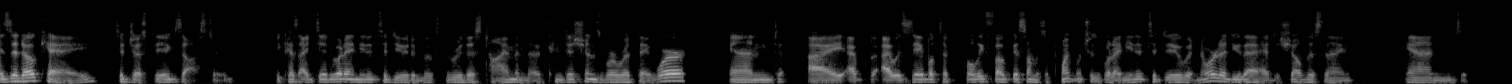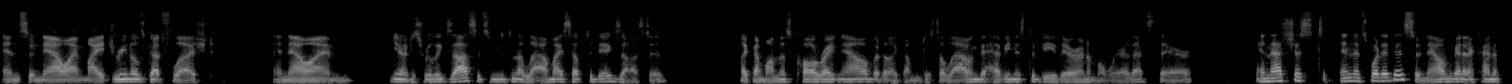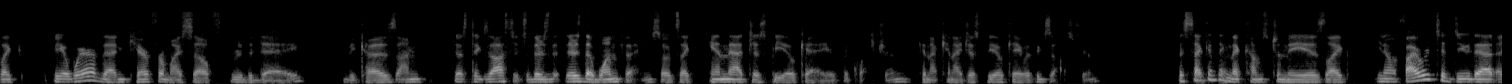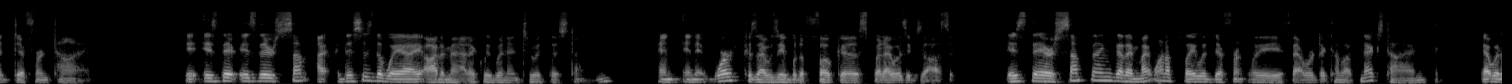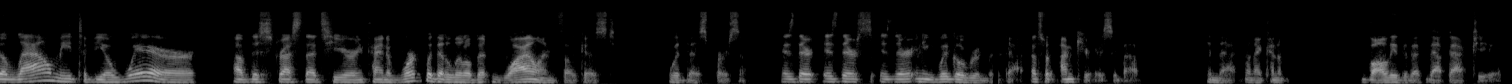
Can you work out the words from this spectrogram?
is it okay to just be exhausted? Because I did what I needed to do to move through this time and the conditions were what they were. And I, I, I was able to fully focus on this appointment, which is what I needed to do. But in order to do that, I had to shelve this thing. And and so now I'm my adrenals got flushed and now I'm, you know, just really exhausted. So I'm just gonna allow myself to be exhausted. Like I'm on this call right now, but like I'm just allowing the heaviness to be there and I'm aware that's there and that's just and that's what it is. So now i'm going to kind of like be aware of that and care for myself through the day because i'm just exhausted. So there's there's the one thing. So it's like can that just be okay is the question. Can i can i just be okay with exhaustion? The second thing that comes to me is like you know if i were to do that a different time is there is there some I, this is the way i automatically went into it this time. And and it worked because i was able to focus but i was exhausted is there something that I might want to play with differently if that were to come up next time that would allow me to be aware of the stress that's here and kind of work with it a little bit while I'm focused with this person? Is there is there is there any wiggle room with that? That's what I'm curious about in that when I kind of volley that, that back to you.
